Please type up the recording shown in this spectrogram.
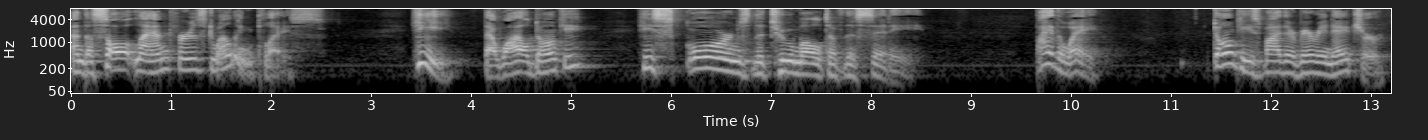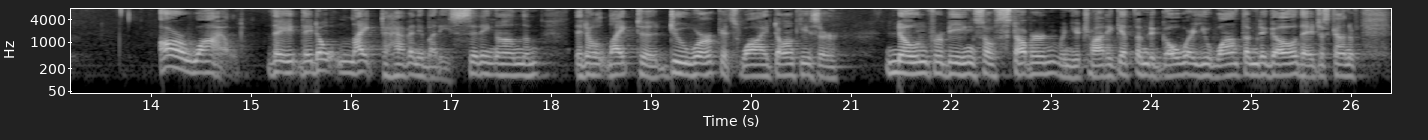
and the salt land for his dwelling place. He, that wild donkey, he scorns the tumult of the city. By the way, donkeys, by their very nature, are wild. They, they don't like to have anybody sitting on them. They don't like to do work. It's why donkeys are known for being so stubborn. When you try to get them to go where you want them to go, they just kind of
